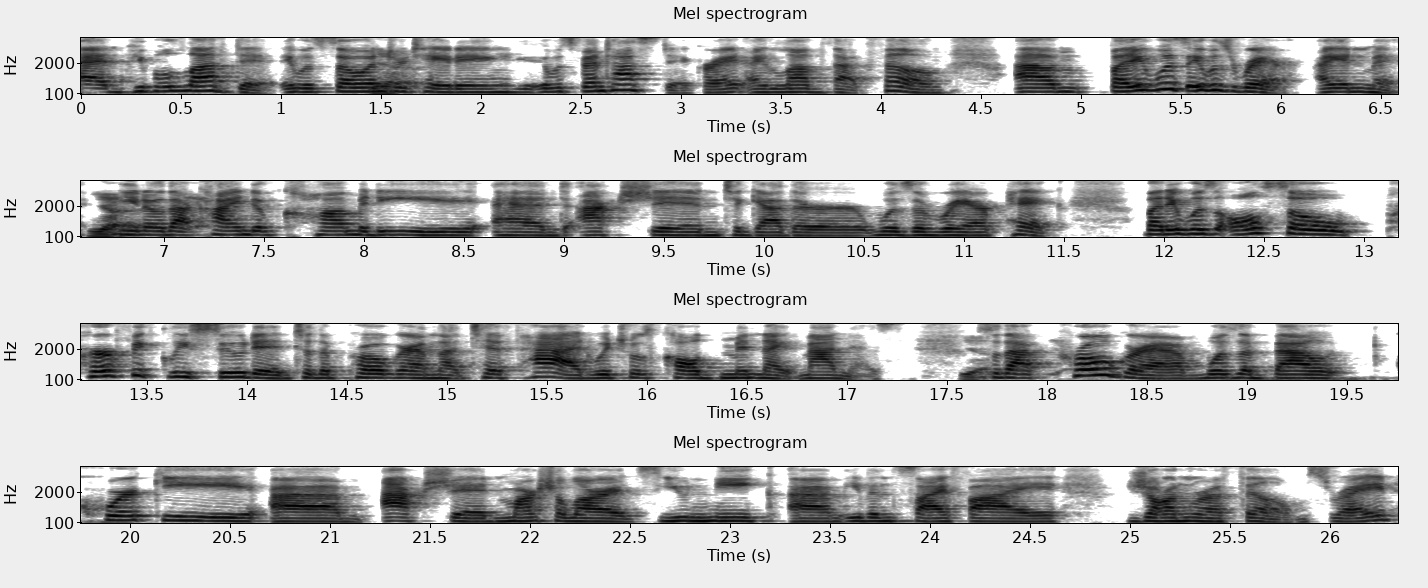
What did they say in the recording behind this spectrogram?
and people loved it. It was so Yeah. entertaining. It was fantastic, right? I love that film. Um, but it was it was rare, I admit. Yeah. You know, that kind of comedy and action together was a rare pick. But it was also perfectly suited to the program that TIFF had, which was called Midnight Madness. Yeah. So that program was about quirky um, action, martial arts, unique, um, even sci-fi genre films, right?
